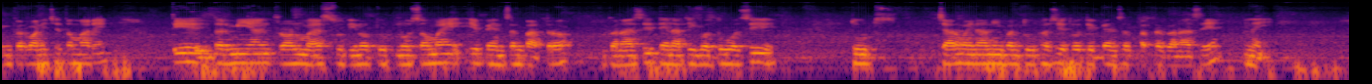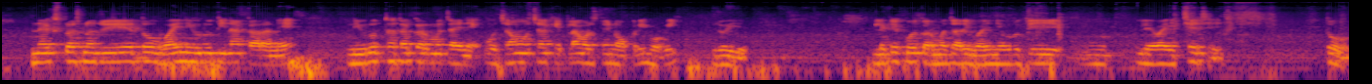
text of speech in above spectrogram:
એમ કરવાની છે તમારે. તે દરમિયાન ત્રણ માસ સુધીનો તૂટનો સમય એ પેન્શન પાત્ર ગણાશે, તેનાથી વધુ હશે. તૂટ ચાર મહિનાની પણ તૂટ હશે તો તે પેન્શન પાત્ર ગણાશે નહીં. નેક્સ્ટ પ્રશ્ન જોઈએ તો વય નિવૃત્તિના કારણે નિવૃત્ત થતા કર્મચારીને ઓછામાં ઓછા કેટલા વર્ષની નોકરી હોવી જોઈએ? એટલે કે કોઈ કર્મચારી વય નિવૃત્તિ લેવા ઈચ્છે છે, તો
